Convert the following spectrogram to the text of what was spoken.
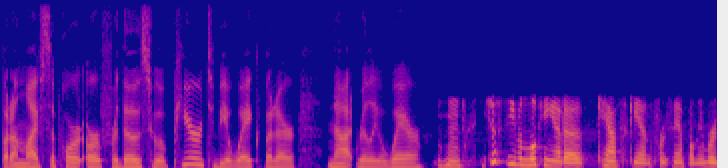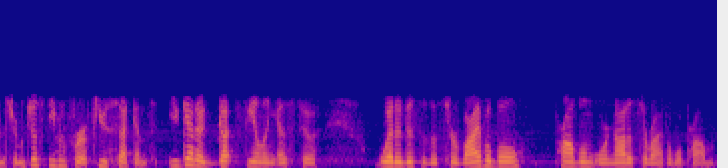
but on life support or for those who appear to be awake but are not really aware? Mm-hmm. Just even looking at a CAT scan, for example, in the emergency room, just even for a few seconds, you get a gut feeling as to whether this is a survivable problem or not a survivable problem.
